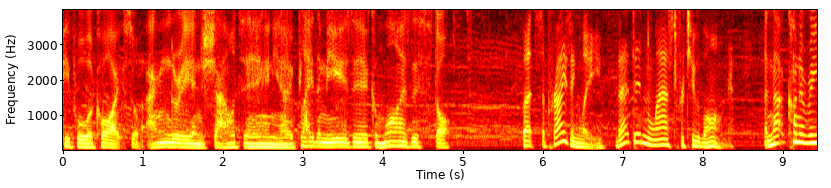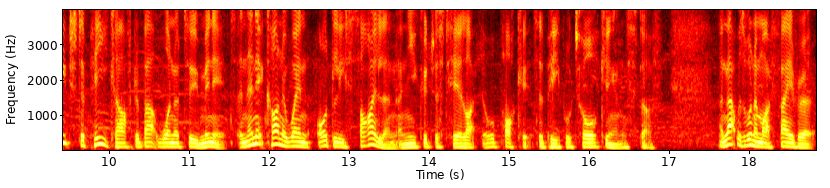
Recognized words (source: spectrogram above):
people were quite sort of angry and shouting and, you know, play the music and why is this stopped? But surprisingly, that didn't last for too long. And that kind of reached a peak after about one or two minutes. And then it kind of went oddly silent, and you could just hear like little pockets of people talking and stuff. And that was one of my favorite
